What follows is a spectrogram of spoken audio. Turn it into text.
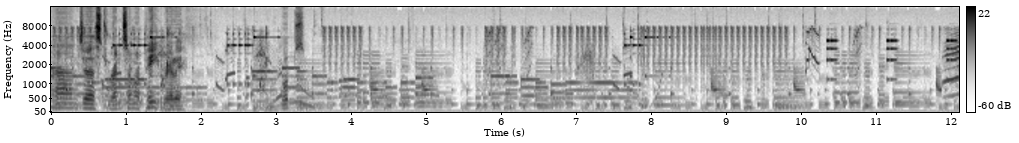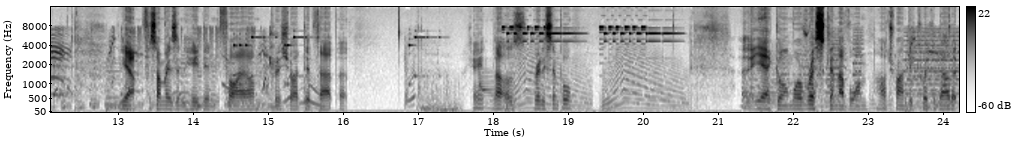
And just rinse and repeat, really. Some reason he didn't fire. I'm pretty sure I did that, but... Okay, that was really simple. Uh, yeah, go on, we'll risk another one. I'll try and be quick about it.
